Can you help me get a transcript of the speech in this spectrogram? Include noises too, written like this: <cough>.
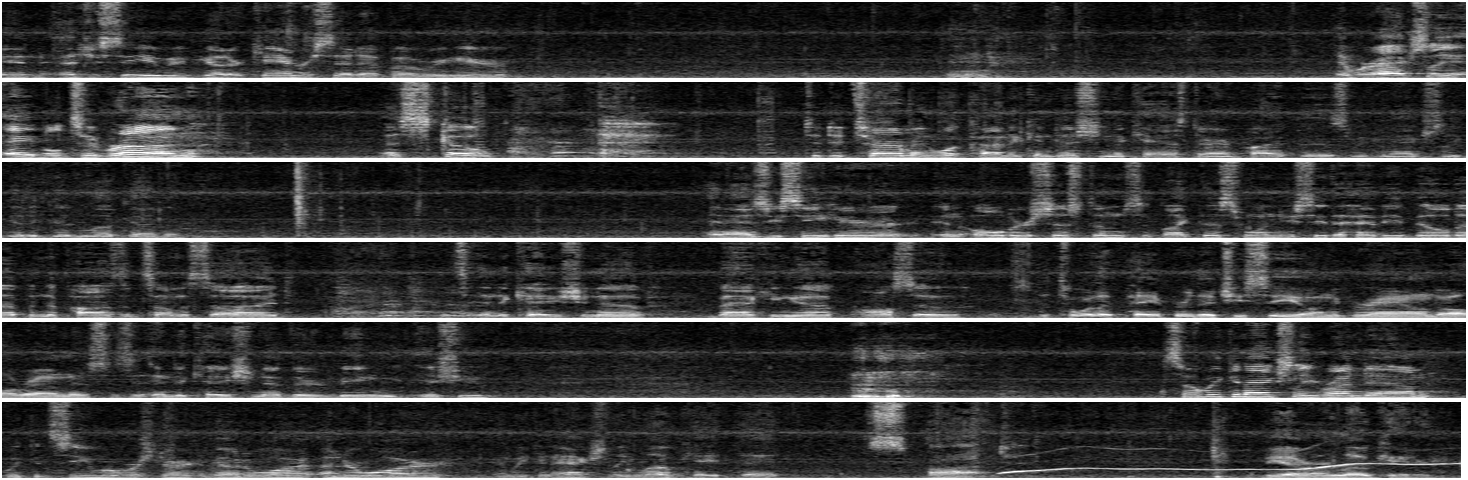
And as you see, we've got our camera set up over here. <clears throat> And we're actually able to run a scope to determine what kind of condition the cast iron pipe is. We can actually get a good look of it. And as you see here in older systems like this one, you see the heavy buildup and deposits on the side. It's indication of backing up. Also, the toilet paper that you see on the ground all around this is an indication of there being an issue. <clears throat> so we can actually run down, we can see where we're starting to go to water, underwater, and we can actually locate that spot via our locator.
